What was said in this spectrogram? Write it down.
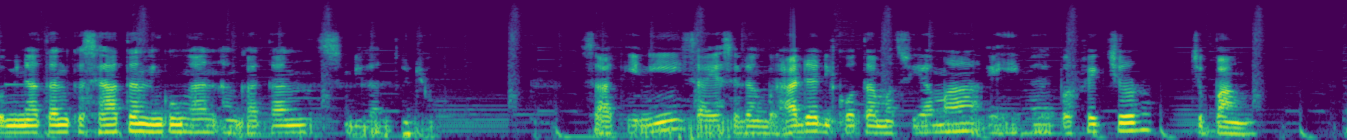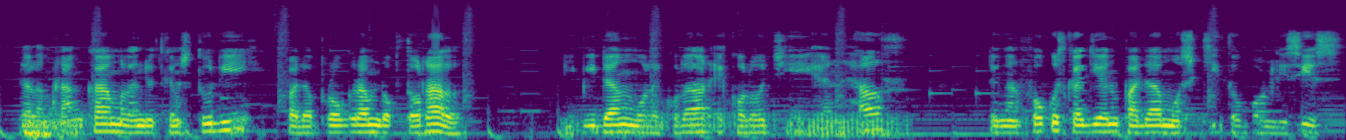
Peminatan Kesehatan Lingkungan Angkatan 97. Saat ini saya sedang berada di kota Matsuyama, Ehime Prefecture, Jepang, dalam rangka melanjutkan studi pada program doktoral di bidang Molecular Ecology and Health dengan fokus kajian pada mosquito-borne disease.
